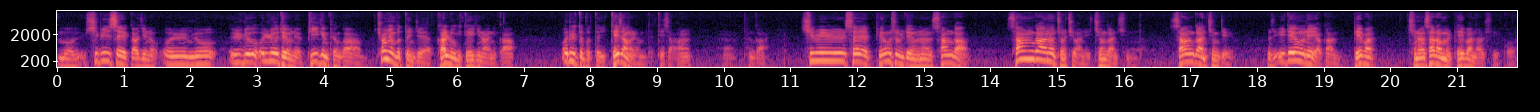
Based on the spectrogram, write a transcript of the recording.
뭐 11세까지는 을묘 을류 을류 대운이에요. 비견평가 초년부터 이제 갈록이 되긴 하니까 어릴 때부터 이 대장을 합니다. 대장 어, 평가 11세 병술 대운은 상간 상간은 좋지가 않아요. 정관을 칩니다. 상간 정제예요. 그래서 이 대운에 약간 배반 친한 사람을 배반할 수 있고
